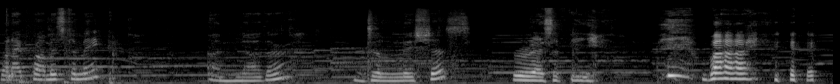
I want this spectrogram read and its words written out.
when I promise to make another delicious recipe. Bye.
